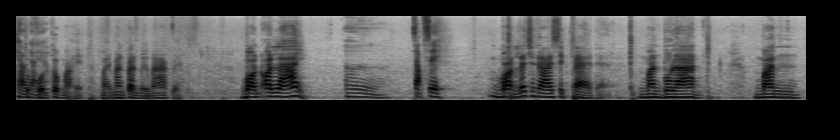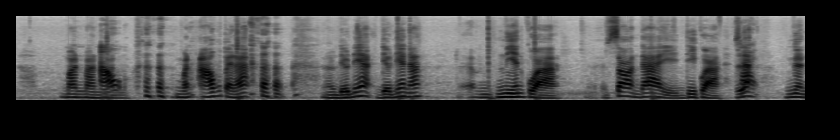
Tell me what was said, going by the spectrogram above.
แถวทุกไหนคนอะก็หมายหมายมั่นปั้นมือมากเลยบอลออนไลน์เออ จับสิบ่อนรัชดา 18เนี่ยมันโบราณ มัน มันมันเอามันมันเอาไปแล้วเอ่อเดี๋ยวเนี้ยเดี๋ยวเนี้ยนะเอิ่มเนียนกว่าซ่อนได้ดีกว่าและใช่เงิน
